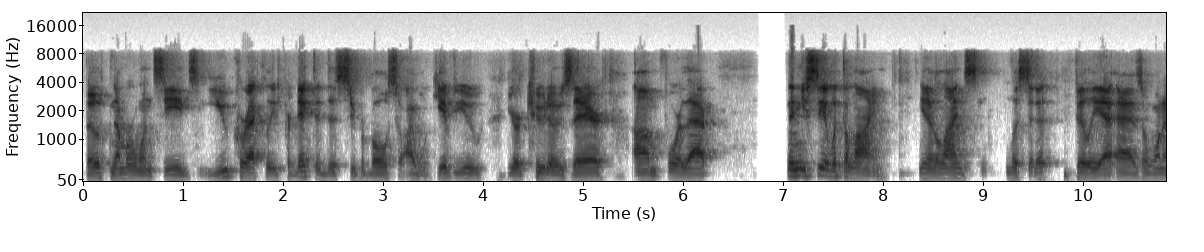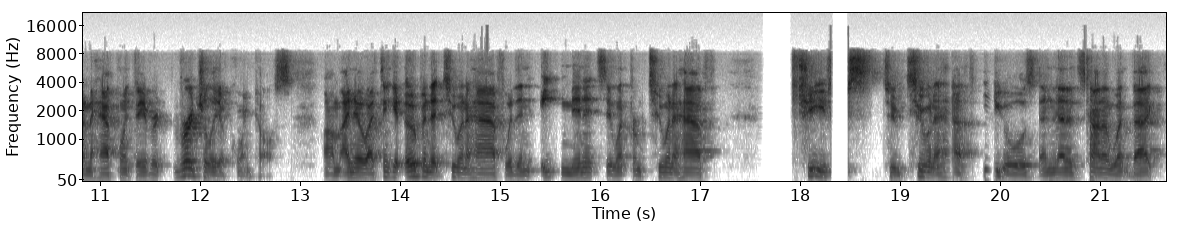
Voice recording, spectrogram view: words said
both number one seeds. You correctly predicted this Super Bowl, so I will give you your kudos there um, for that. Then you see it with the line. You know, the line's listed at Philly as a one and a half point favorite, virtually a coin toss. Um, I know, I think it opened at two and a half. Within eight minutes, it went from two and a half Chiefs to two and a half Eagles, and then it's kind of went back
